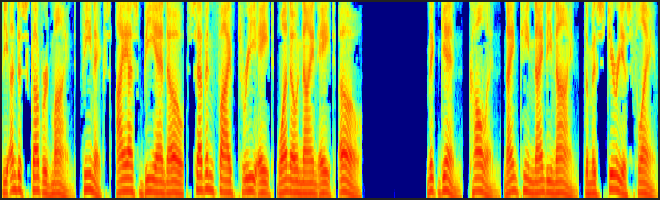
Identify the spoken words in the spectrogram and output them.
The Undiscovered Mind, Phoenix, ISBN 0-7538-1098-0 McGinn, Colin 1999, The Mysterious Flame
